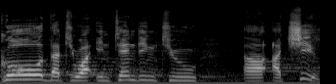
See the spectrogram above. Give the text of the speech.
goal that you are intending to uh, achieve.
